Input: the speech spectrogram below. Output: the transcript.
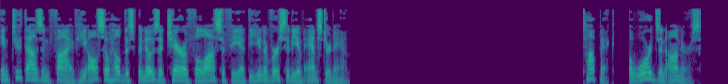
In 2005 he also held the Spinoza Chair of Philosophy at the University of Amsterdam. Topic: Awards and honors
